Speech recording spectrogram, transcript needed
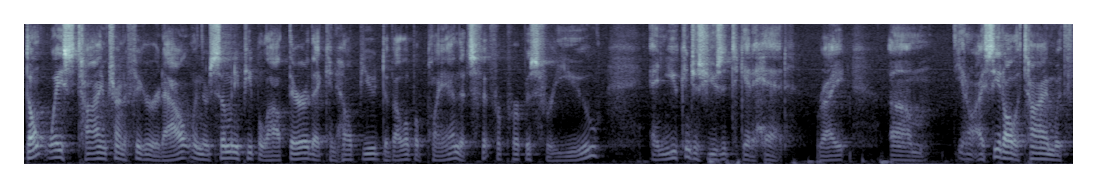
don't waste time trying to figure it out when there's so many people out there that can help you develop a plan that's fit for purpose for you, and you can just use it to get ahead, right? Um, you know, I see it all the time with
